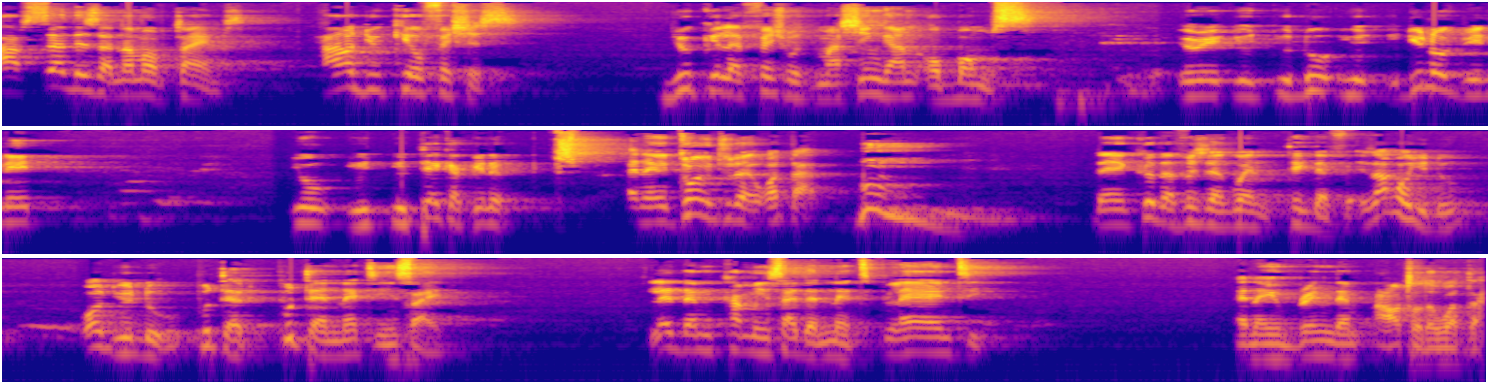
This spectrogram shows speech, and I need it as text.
I've said this a number of times. How do you kill fishes? Do you kill a fish with machine gun or bombs? You, you, you do you, you know grenade? You, you you take a grenade and then you throw it into the water. Boom! Then you kill the fish and go and take the fish. Is that what you do? What do you do? Put a put a net inside. Let them come inside the net, plenty. And then you bring them out of the water.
